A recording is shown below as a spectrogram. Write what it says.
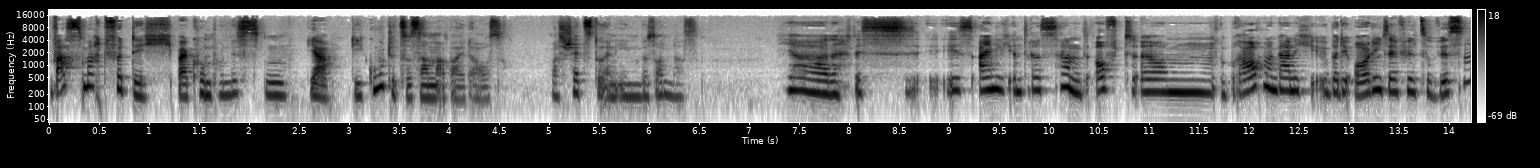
Was macht für dich bei Komponisten ja die gute Zusammenarbeit aus? Was schätzt du an ihnen besonders? Ja, das ist eigentlich interessant. Oft ähm, braucht man gar nicht über die Orgel sehr viel zu wissen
